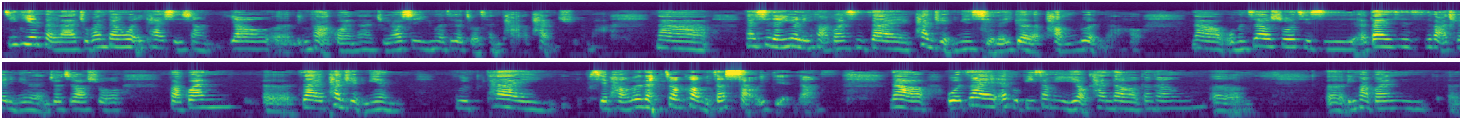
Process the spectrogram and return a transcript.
今天本来主办单位一开始想邀呃林法官，那主要是因为这个九层塔的判决嘛，那。但是呢，因为林法官是在判决里面写了一个旁论，然后那我们知道说，其实呃，但是司法圈里面的人就知道说，法官呃在判决里面不太写旁论的状况比较少一点这样子。那我在 FB 上面也有看到刚刚呃呃林法官呃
